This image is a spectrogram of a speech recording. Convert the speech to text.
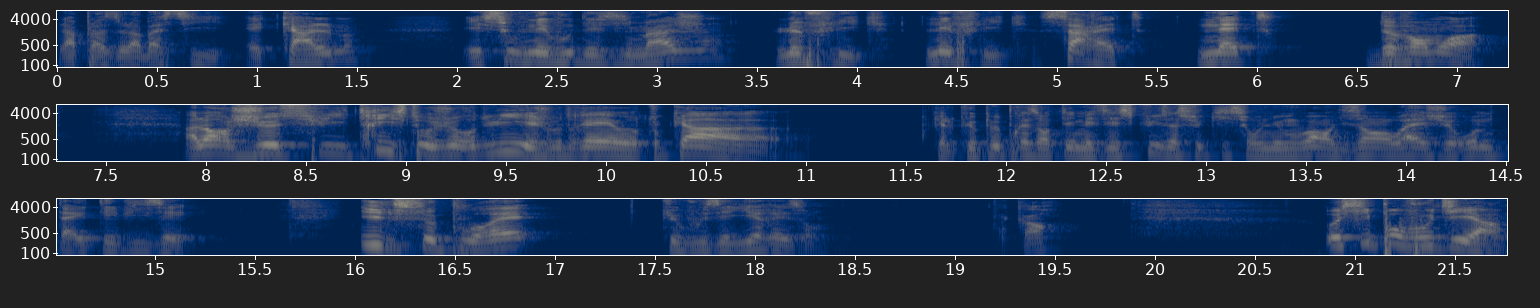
La place de la Bastille est calme. Et souvenez-vous des images, le flic, les flics s'arrêtent net devant moi. Alors je suis triste aujourd'hui et je voudrais en tout cas euh, quelque peu présenter mes excuses à ceux qui sont venus me voir en disant ouais Jérôme t'as été visé. Il se pourrait que vous ayez raison. D'accord? Aussi pour vous dire,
